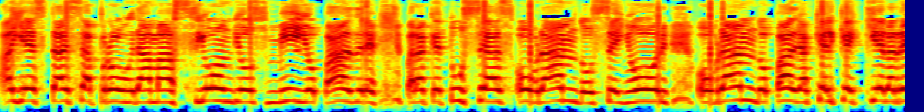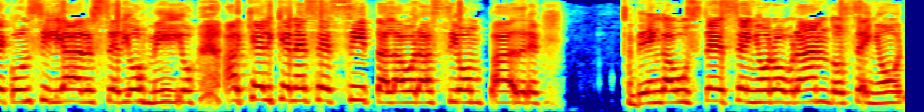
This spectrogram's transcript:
ahí está esa programación, Dios mío, Padre, para que tú seas obrando, Señor, obrando, Padre, aquel que quiera Dios mío, aquel que necesita la oración, Padre. Venga usted, Señor, obrando, Señor.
